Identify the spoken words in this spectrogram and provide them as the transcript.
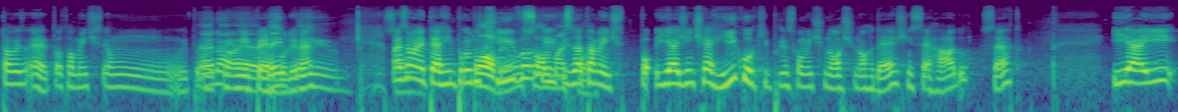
talvez, é, totalmente é um, É, não, um é hipérbole, bem, né? bem Mas é uma terra improdutiva, um solo e- mais exatamente. Po- E a gente é rico aqui, principalmente no norte e nordeste, em cerrado, certo? E aí,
